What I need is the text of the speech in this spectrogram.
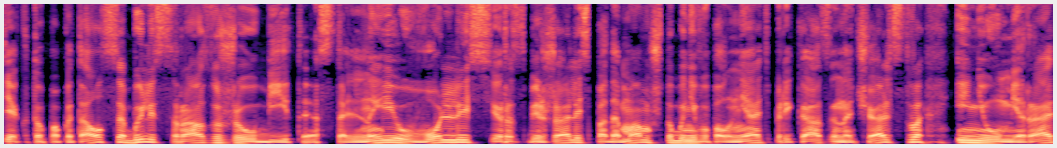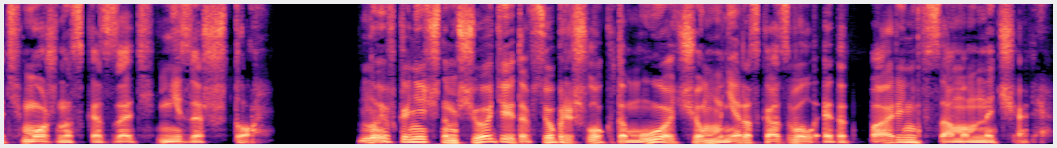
Те, кто попытался, были сразу же убиты, остальные уволились и разбежались по домам, чтобы не выполнять приказы начальства и не умирать, можно сказать, ни за что. Ну и в конечном счете это все пришло к тому, о чем мне рассказывал этот парень в самом начале.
